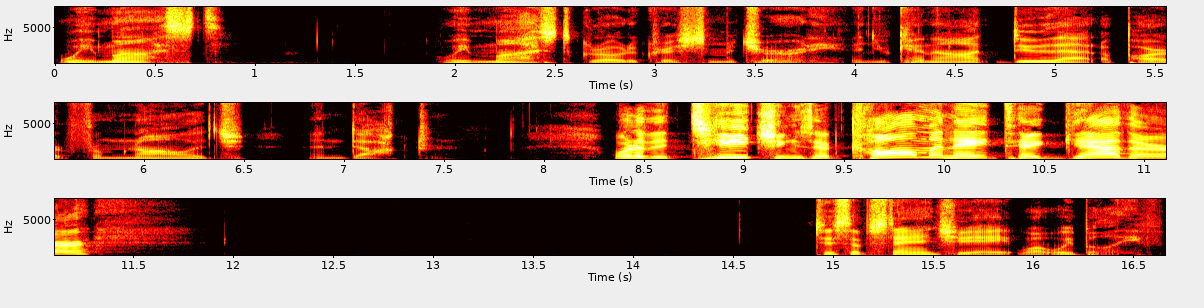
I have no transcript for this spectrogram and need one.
We must. We must grow to Christian maturity. And you cannot do that apart from knowledge and doctrine. What are the teachings that culminate together to substantiate what we believe?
